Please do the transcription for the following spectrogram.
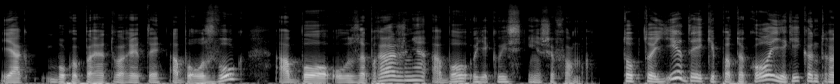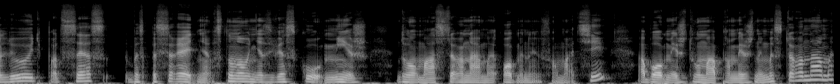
як букву перетворити або у звук, або у зображення, або у якийсь інший формат. Тобто є деякі протоколи, які контролюють процес безпосередньо встановлення зв'язку між двома сторонами обміну інформації, або між двома проміжними сторонами.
